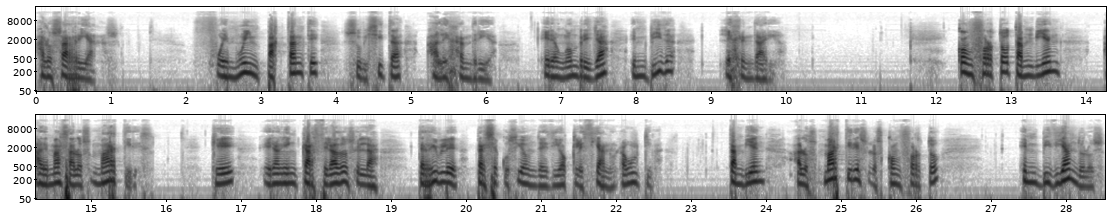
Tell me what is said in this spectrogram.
a los arrianos. Fue muy impactante su visita a Alejandría. Era un hombre ya en vida legendario. Confortó también además a los mártires que eran encarcelados en la terrible persecución de Diocleciano, la última. También a los mártires los confortó envidiándolos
